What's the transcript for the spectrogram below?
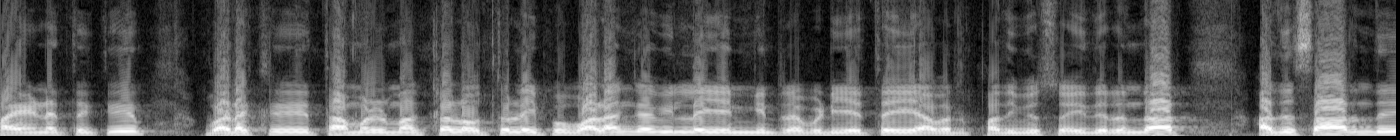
பயணத்துக்கு வடக்கு தமிழ் மக்கள் ஒத்துழைப்பு வழங்கவில்லை என்கின்ற விடயத்தை அவர் பதிவு செய்திருந்தார். அது சார்ந்து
